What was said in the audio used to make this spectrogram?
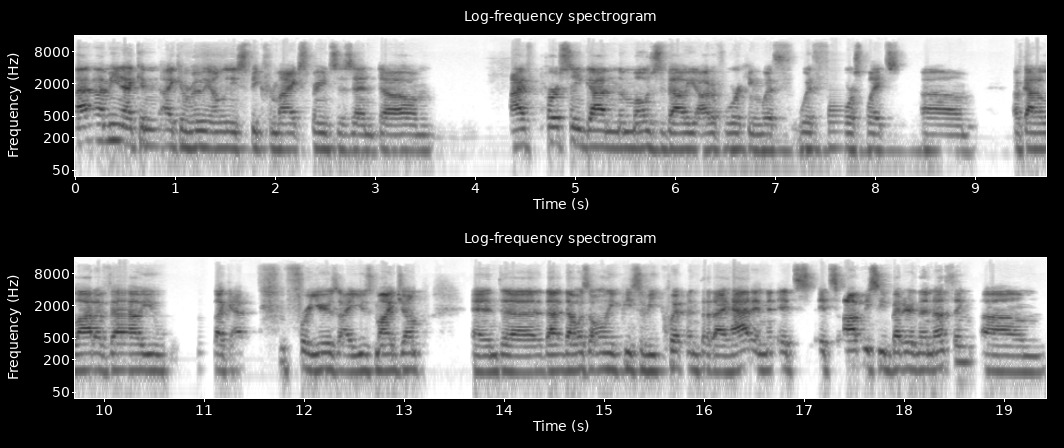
I, I mean, I can I can really only speak from my experiences, and um, I've personally gotten the most value out of working with with force plates. Um, I've got a lot of value. Like for years, I used my jump and uh, that that was the only piece of equipment that I had, and it's it's obviously better than nothing. Um,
